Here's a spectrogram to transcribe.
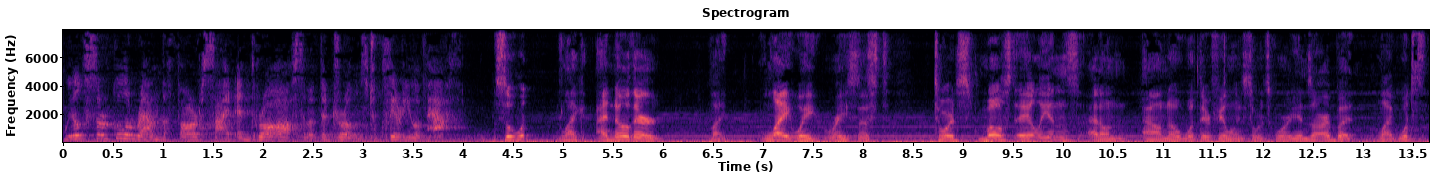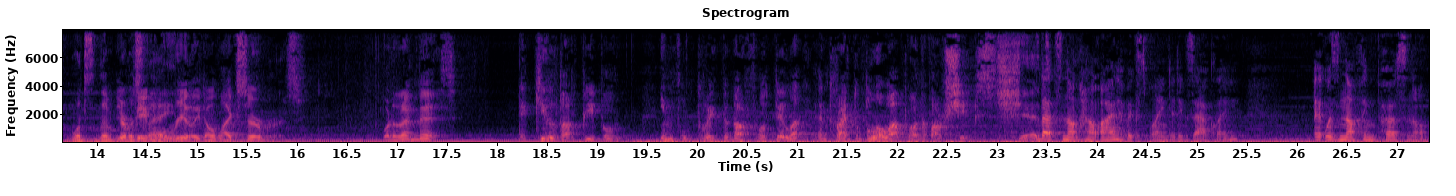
We'll circle around the far side and draw off some of the drones to clear you a path. So what? Like, I know they're like lightweight racist towards most aliens. I don't, I don't know what their feelings towards Quarians are, but like, what's what's the Your what's people hate? really don't like Cerberus. What did I miss? They killed our people, infiltrated our flotilla, and tried to blow up one of our ships. shit? That's not how I'd have explained it exactly. It was nothing personal.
